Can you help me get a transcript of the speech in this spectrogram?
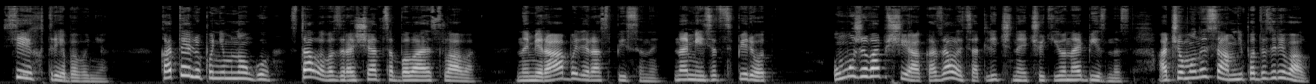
все их требования. К отелю понемногу стала возвращаться былая слава. Номера были расписаны на месяц вперед. У мужа вообще оказалось отличное чутье на бизнес, о чем он и сам не подозревал.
